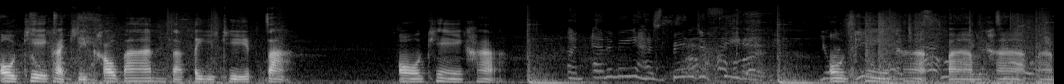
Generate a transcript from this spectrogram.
โอเคค่ะคีบเข้าบ้านจะตีคีบจ้ะโอเคค่ะ โอเคค่ะฟาร์มค่ะฟาร์ม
